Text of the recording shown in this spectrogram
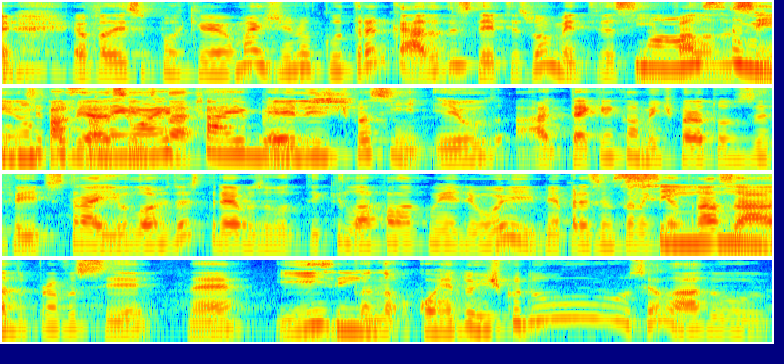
eu falei isso porque eu imagino o cu trancado do Snape nesse momento, assim, Nossa, falando menina, não titubear, bruxo. Ele, tipo assim, eu, ah, tecnicamente, para todos os efeitos, traí o Lorde das Trevas. Eu vou ter que ir lá falar com ele, oi, me apresentando aqui Sim. atrasado pra você, né? E Sim. correndo o risco do, sei lá, do.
